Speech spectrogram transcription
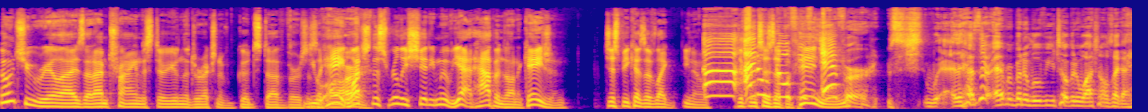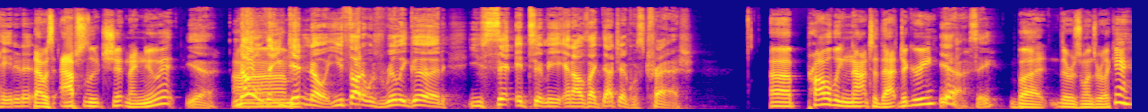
don't you realize that I'm trying to steer you in the direction of good stuff versus You like, hey, watch this really shitty movie? Yeah, it happens on occasion, just because of like you know Uh, differences I don't know of opinion. Ever has there ever been a movie you told me to watch and I was like, I hated it? That was absolute shit, and I knew it. yeah. No, that you Um, didn't know it. You thought it was really good. You sent it to me, and I was like, that junk was trash. Uh, probably not to that degree, Yeah. See, but there was ones where like, yeah,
